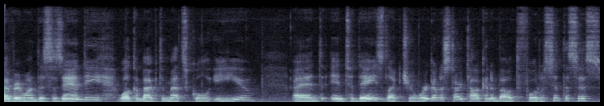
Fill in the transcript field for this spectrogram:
everyone, this is Andy. Welcome back to Med School EU. And in today's lecture, we're going to start talking about photosynthesis.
